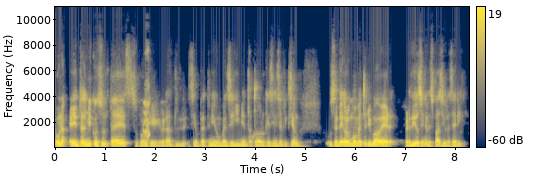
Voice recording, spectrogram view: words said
Una, entonces mi consulta es, supongo que ¿verdad? siempre ha tenido un buen seguimiento a todo lo que es ciencia ficción. ¿Usted en algún momento llegó a ver Perdidos en el Espacio, la serie?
